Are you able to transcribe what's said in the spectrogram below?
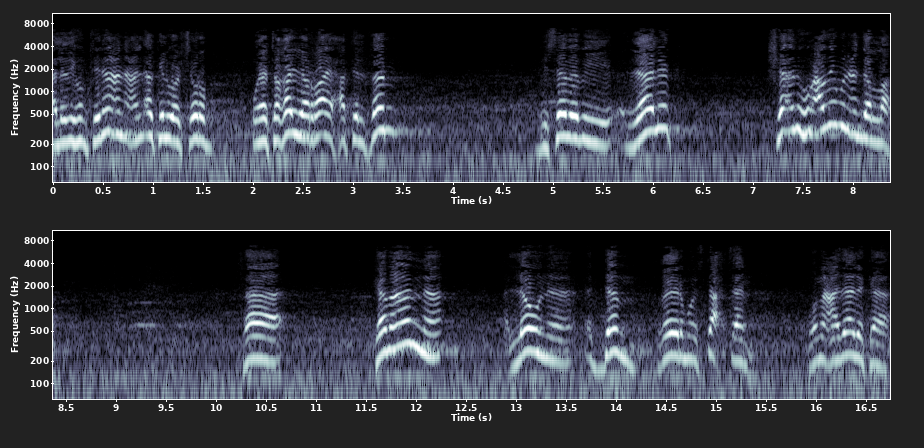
الذي هو امتناع عن الأكل والشرب ويتغير رائحة الفم بسبب ذلك شأنه عظيم عند الله. فكما أن لون الدم غير مستحسن ومع ذلك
